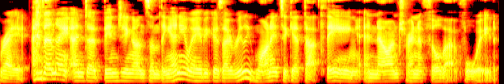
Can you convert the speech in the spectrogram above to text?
right. And then i end up binging on something anyway because i really wanted to get that thing and now i'm trying to fill that void.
